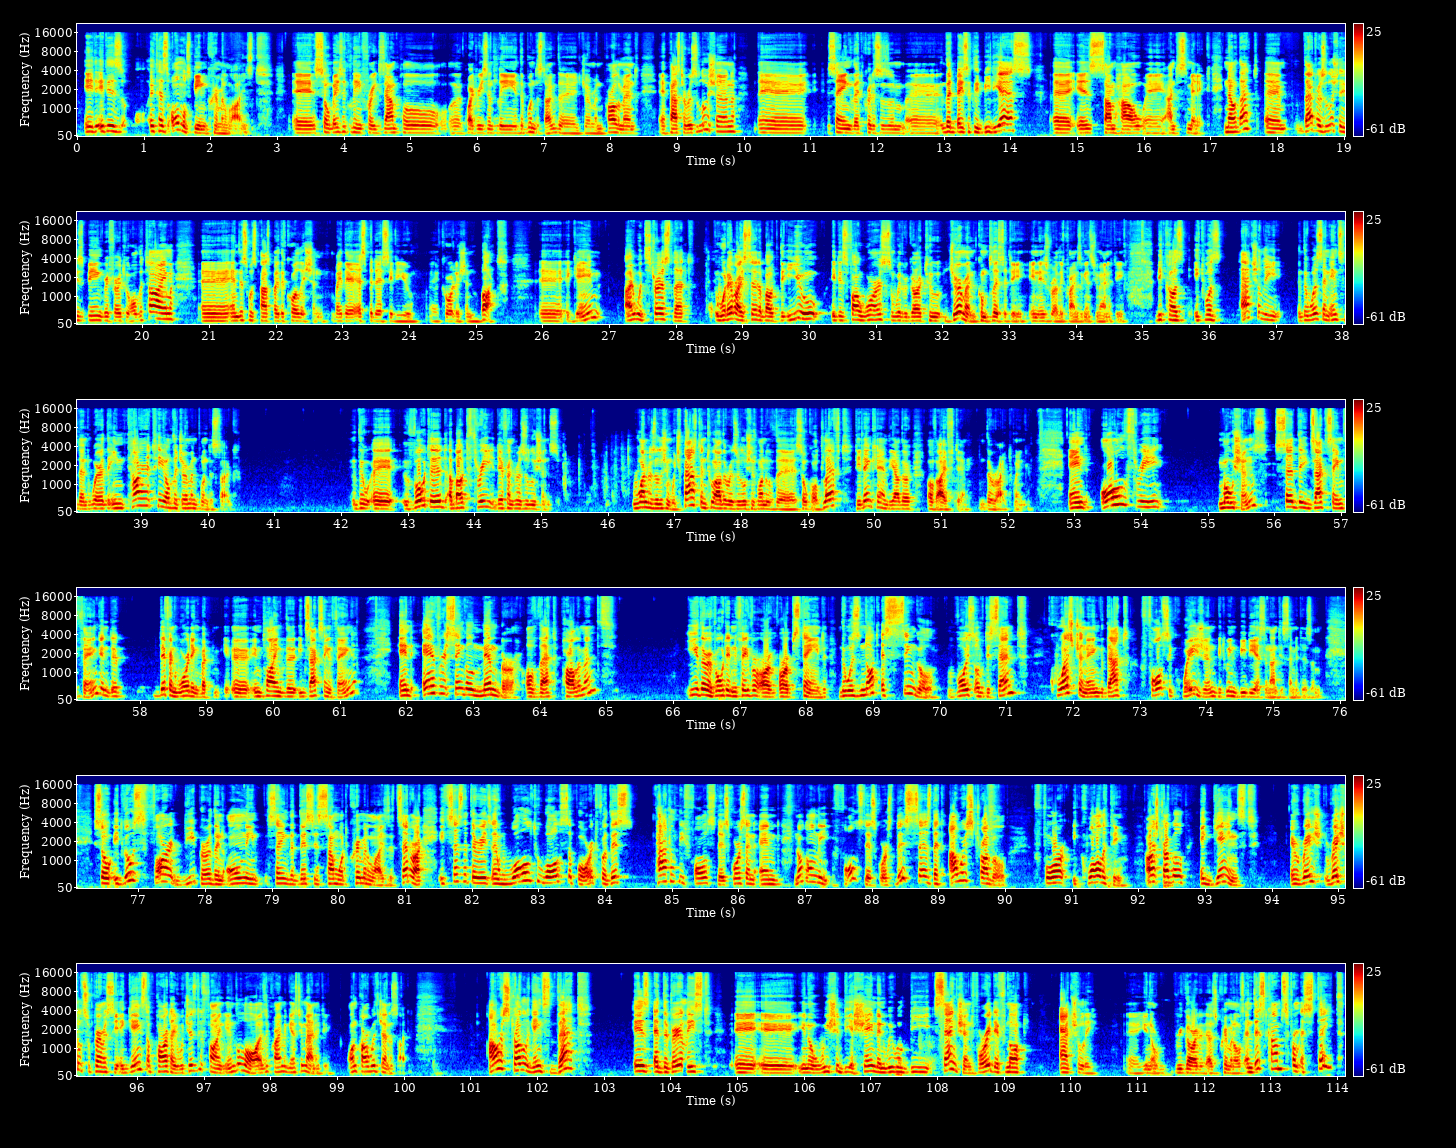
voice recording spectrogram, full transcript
It, it is. It has almost been criminalized. Uh, so basically, for example, uh, quite recently, the Bundestag, the German parliament, uh, passed a resolution uh, saying that criticism, uh, that basically BDS uh, is somehow anti-Semitic. Now that um, that resolution is being referred to all the time, and this was passed by the coalition, by the SPD-CDU coalition. But again, I would stress that whatever I said about the EU, it is far worse with regard to German complicity in Israeli crimes against humanity, because it was actually there was an incident where the entirety of the German Bundestag the, uh, voted about three different resolutions. One resolution which passed, and two other resolutions, one of the so called left, Die Linke, and the other of AfD, the right wing. And all three motions said the exact same thing in the different wording, but uh, implying the exact same thing. And every single member of that parliament either voted in favor or, or abstained. There was not a single voice of dissent questioning that false equation between BDS and anti-Semitism. So it goes far deeper than only saying that this is somewhat criminalized, etc. It says that there is a wall-to-wall support for this patently false discourse, and, and not only false discourse, this says that our struggle for equality, our struggle against a racial supremacy, against apartheid, which is defined in the law as a crime against humanity, on par with genocide, our struggle against that is at the very least uh, uh, you know we should be ashamed and we will be sanctioned for it if not actually uh, you know regarded as criminals. And this comes from a state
